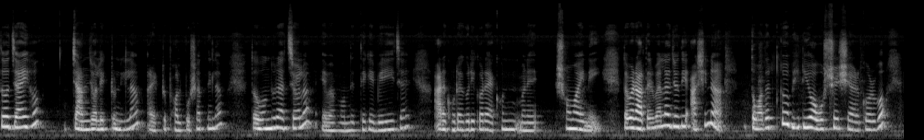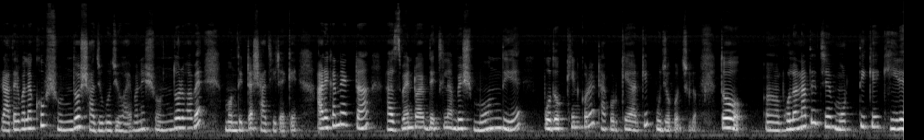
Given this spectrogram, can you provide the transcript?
তো যাই হোক, চান জল একটু নিলাম আর একটু ফল প্রসাদ নিলাম। তো বন্ধুরা, চলো এবার মন্দির থেকে বেরিয়ে যায় আর ঘোরাঘুরি করা এখন মানে সময় নেই। তবে রাতের বেলা যদি আসি না তোমাদেরকেও ভিডিও অবশ্যই শেয়ার করব। রাতের বেলা খুব সুন্দর সাজুগুজু হয় মানে সুন্দরভাবে মন্দিরটা সাজিয়ে রাখে। আর এখানে একটা হাজব্যান্ড ওয়াইফ দেখছিলাম, বেশ মন দিয়ে প্রদক্ষিণ করে ঠাকুরকে আর কি পুজো করছিল। তো ভোলানাথের যে মূর্তিকে ঘিরে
